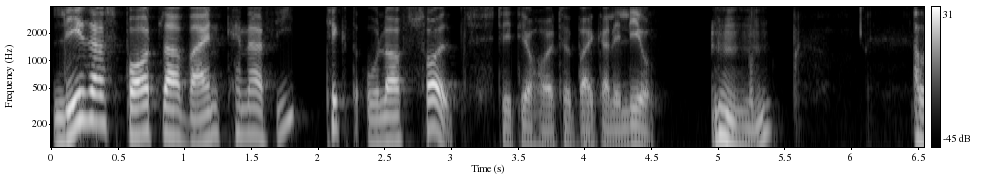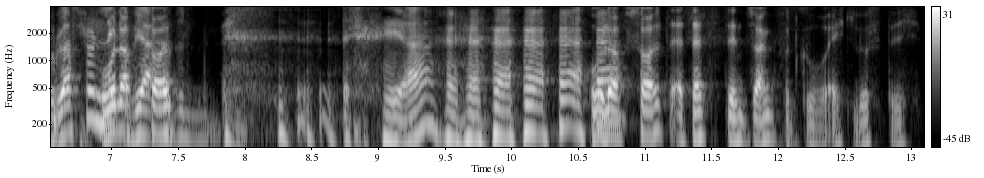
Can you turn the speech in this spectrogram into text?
Leser, Sportler, Weinkenner, wie tickt Olaf Scholz? Steht hier heute bei Galileo. Aber du hast schon Olaf ja, Scholz. Also, ja. Olaf Scholz ersetzt den Junkfood-Guru. Echt lustig.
